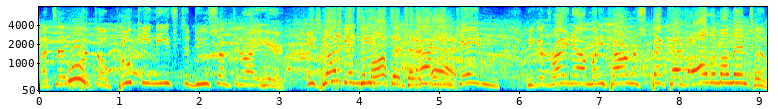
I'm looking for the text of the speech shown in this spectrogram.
I tell you what though, Pookie needs to do something right here. He's got to get some offense and attack. Caden because right now Money Power and Respect has all the momentum.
